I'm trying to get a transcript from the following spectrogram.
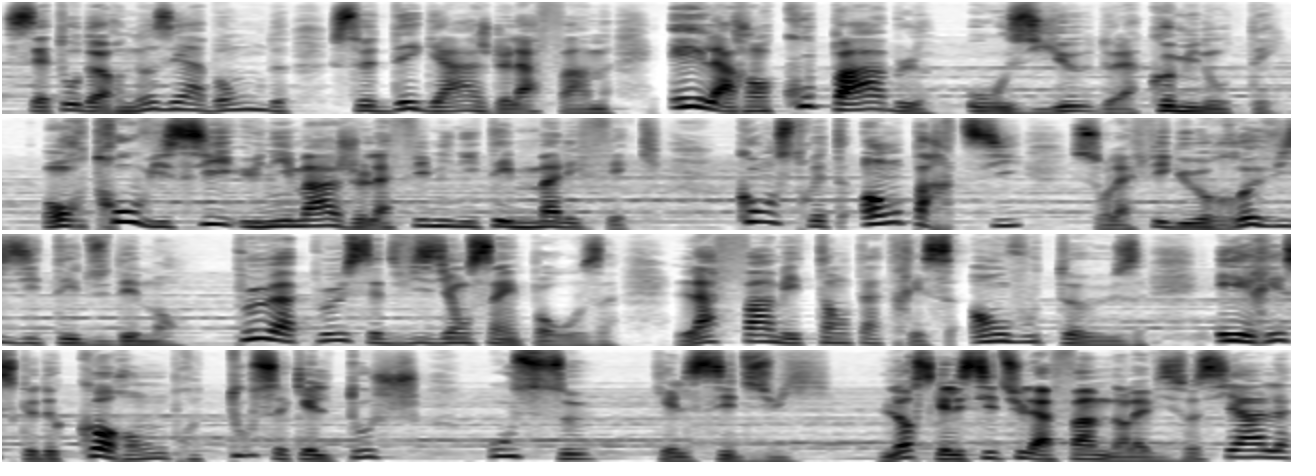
Cette odeur nauséabonde se dégage de la femme et la rend coupable aux yeux de la communauté. On retrouve ici une image de la féminité maléfique, construite en partie sur la figure revisitée du démon. Peu à peu, cette vision s'impose. La femme est tentatrice, envoûteuse et risque de corrompre tout ce qu'elle touche ou ceux qu'elle séduit. Lorsqu'elle situe la femme dans la vie sociale,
